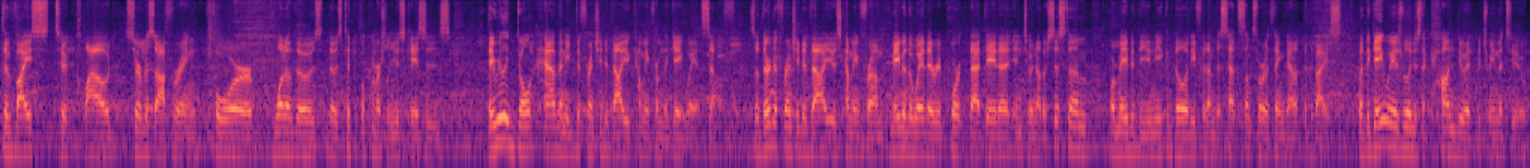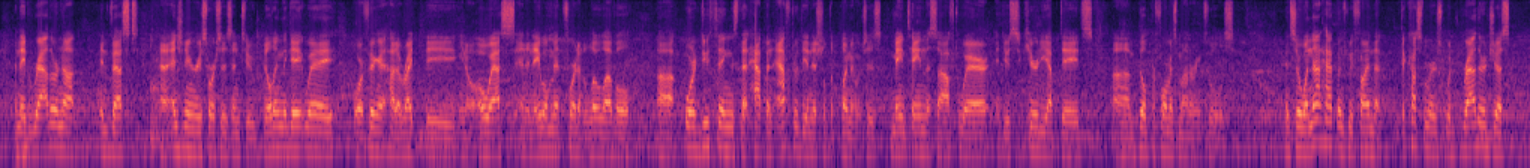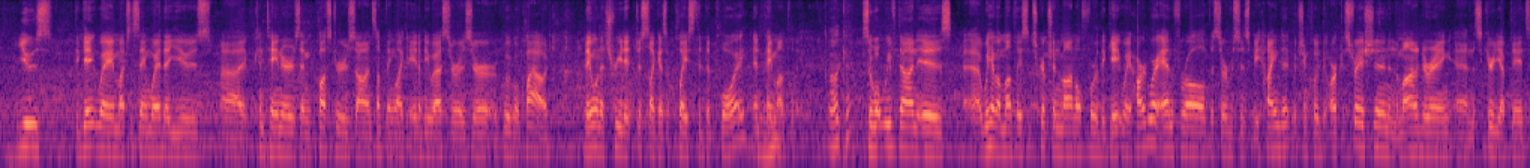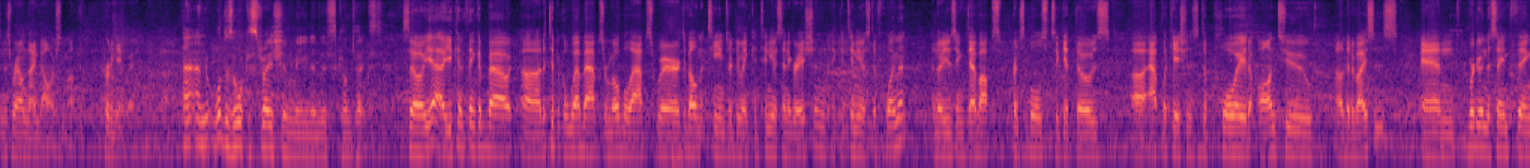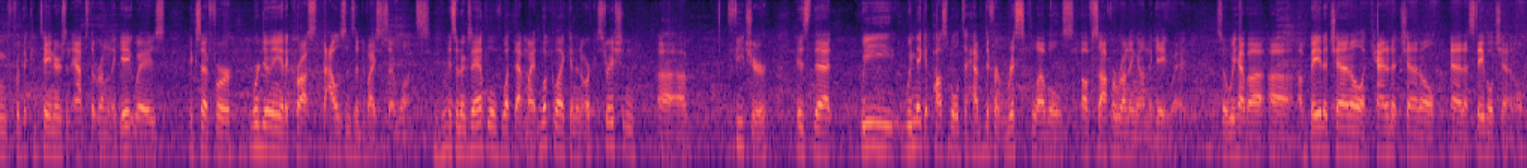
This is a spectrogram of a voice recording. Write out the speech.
device to cloud service offering for one of those, those typical commercial use cases, they really don't have any differentiated value coming from the gateway itself. So their differentiated value is coming from maybe the way they report that data into another system, or maybe the unique ability for them to set some sort of thing down at the device. But the gateway is really just a conduit between the two, and they'd rather not invest uh, engineering resources into building the gateway or figuring out how to write the you know OS and enablement for it at a low level, uh, or do things that happen after the initial deployment, which is maintain the software and do security updates, um, build performance monitoring tools. And so when that happens, we find that the customers would rather just use the gateway much the same way they use uh, containers and clusters on something like AWS or Azure or Google Cloud. They want to treat it just like as a place to deploy and pay monthly. Okay. So what we've done is uh, we have a monthly subscription model for the gateway hardware and for all of the services behind it, which include the orchestration and the monitoring and the security updates, and it's around nine dollars a month per gateway. And what does orchestration mean in this context? So yeah, you can think about uh, the typical web apps or mobile apps where development teams are doing continuous integration and continuous deployment, and they're using DevOps principles to get those uh, applications deployed onto uh, the devices. And we're doing the same thing for the containers and apps that run on the gateways, except for we're doing it across thousands of devices at once. And so an example of what that might look like in an orchestration uh, feature is that we, we make it possible to have different risk levels of software running on the gateway. So we have a, a, a beta channel, a candidate channel, and a stable channel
